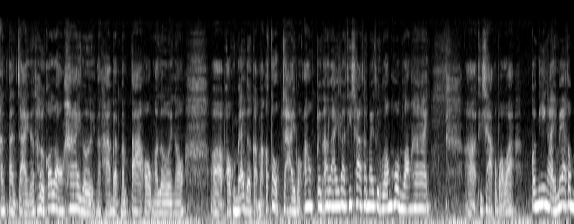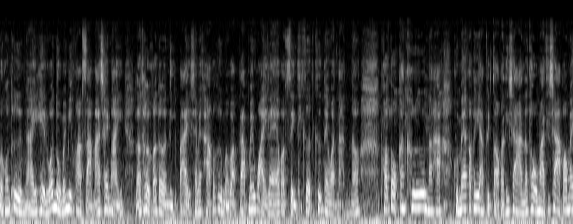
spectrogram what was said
อันตันใจเนะเธอก็ร้องไห้เลยนะคะ แบบน้ำตาออกมาเลยเนาะะพอคุณแม่เดินกลับมาก็ตกใจบอกอ้าวเป็นอะไรล่ะทิชาทำไมถึงร้องห่มร้องไห้ทิชาก็บอกว่า ก็นี่ไงแม่ก็เหมือนคนอื่นไง เห็นว่าหนูไม่มีความสามารถใช่ไหม แล้วเธอก็เดินหนีไปใช่ไหมคะ ก็คือเหมือนแบบรับไม่ไหวแล้วกับสิ่งที่เกิดขึ้นในวันนั้นเนาะ พอตกกลางคืนนะคะ คุณแม่ก็พยายามติดต่อกับทิชาแล้วโทรมาทิชาก็ไม่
